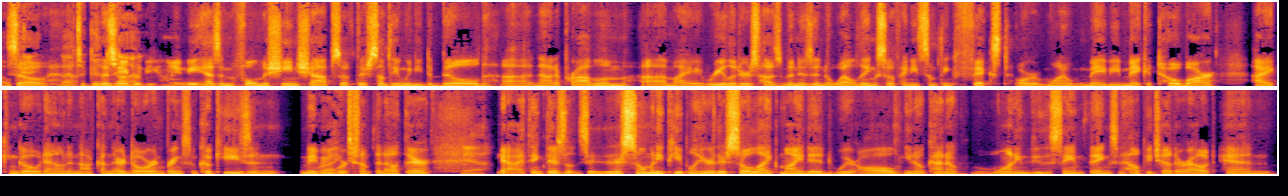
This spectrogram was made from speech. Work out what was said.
Okay, so that's a good the sign. neighbor behind me has a full machine shop. So if there's something we need to build, uh, not a problem. Uh, my realtor's husband is into welding. So if I need something fixed or want to maybe make a tow bar, I can go down and knock on their door and bring some cookies and maybe Right. work something out there. Yeah. Yeah, I think there's there's so many people here. They're so like minded. We're all you know kind of wanting to do the same things and help each other out. And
